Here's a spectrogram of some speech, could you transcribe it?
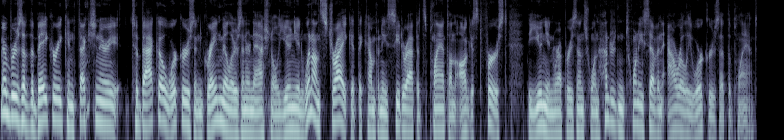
Members of the Bakery, Confectionery, Tobacco Workers, and Grain Millers International Union went on strike at the company's Cedar Rapids plant on August 1st. The union represents 127 hourly workers at the plant.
